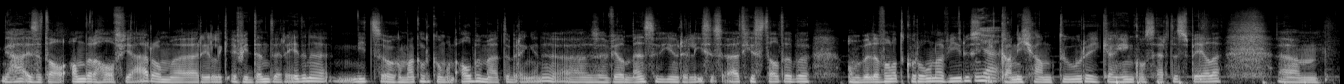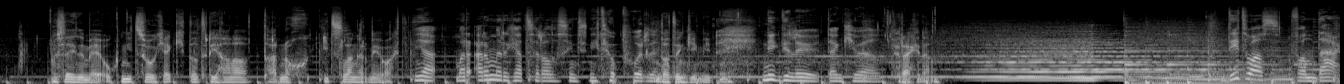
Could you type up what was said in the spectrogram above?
ja, is het al anderhalf jaar om uh, redelijk evidente redenen niet zo gemakkelijk om een album uit te brengen. Hè. Uh, er zijn veel mensen die hun releases uitgesteld hebben omwille van het coronavirus. Ja. Je kan niet gaan toeren, je kan geen concerten spelen. Um, dus het lijkt mij ook niet zo gek dat Rihanna daar nog iets langer mee wacht. Ja, maar armer gaat ze er alleszins niet op worden. Dat denk ik niet. Nee. Nick Deleu, dankjewel. Graag gedaan. Dit was Vandaag,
